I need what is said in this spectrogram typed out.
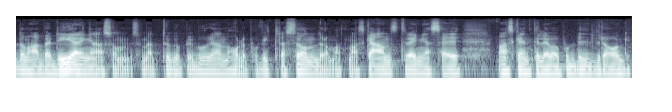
de här värderingarna som, som jag tog upp i början håller på att vittra sönder om att man ska anstränga sig, man ska inte leva på bidrag.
